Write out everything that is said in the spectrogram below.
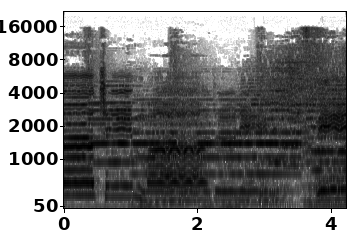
아침 맞으니 믿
